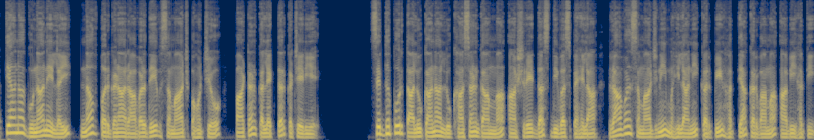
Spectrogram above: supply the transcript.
હત્યાના ગુનાને લઈ નવ પરગણા રાવળદેવ સમાજ પહોંચ્યો પાટણ કલેક્ટર કચેરીએ. સિદ્ધપુર તાલુકાના લુખાસણ ગામમાં આશરે દસ દિવસ પહેલા રાવળ સમાજની મહિલાની કરપીણ હત્યા કરવામાં આવી હતી.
